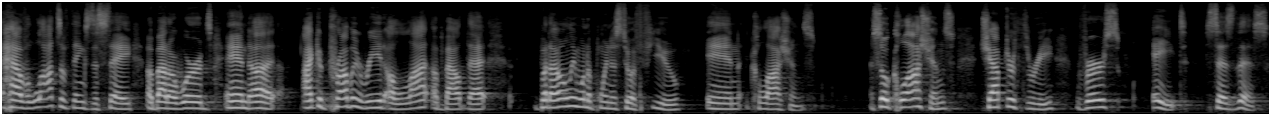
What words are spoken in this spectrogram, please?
have lots of things to say about our words, and uh, I could probably read a lot about that, but I only want to point us to a few in Colossians. So, Colossians chapter 3, verse 8 says this.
